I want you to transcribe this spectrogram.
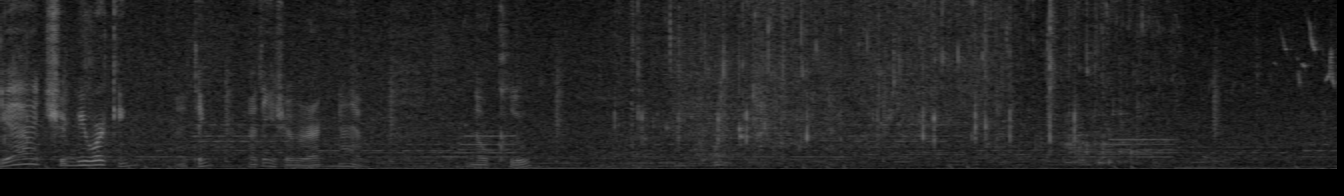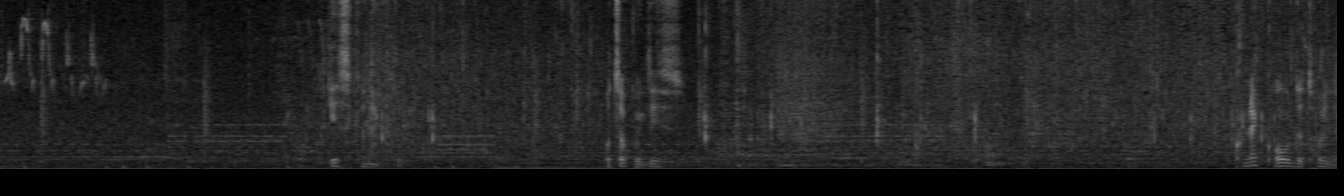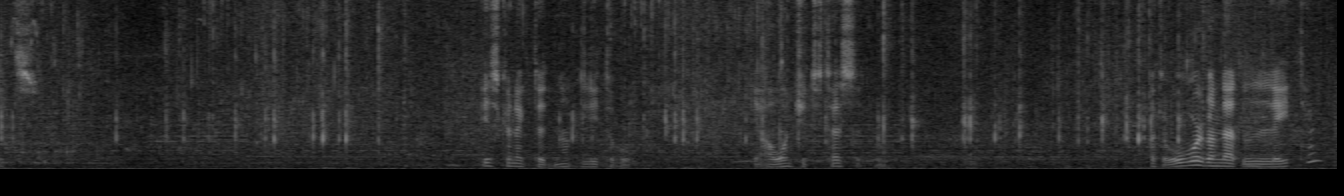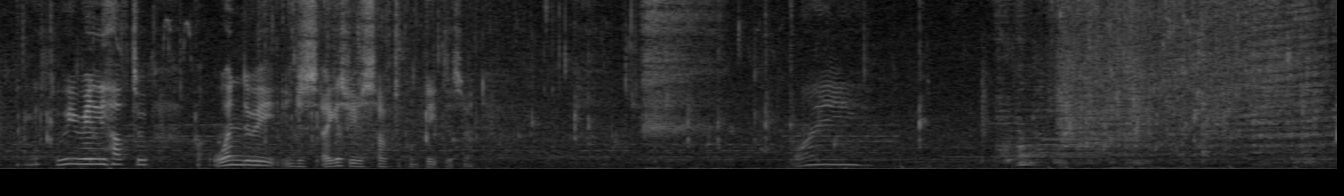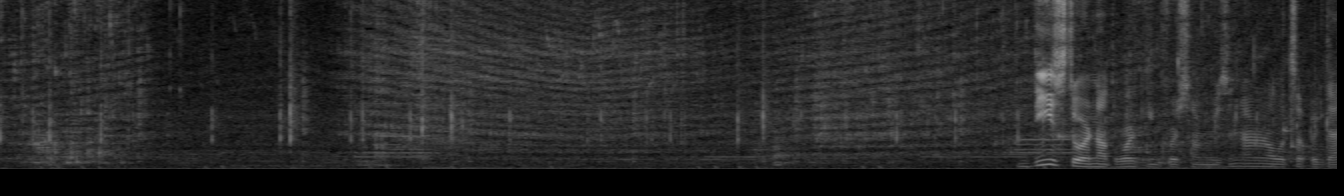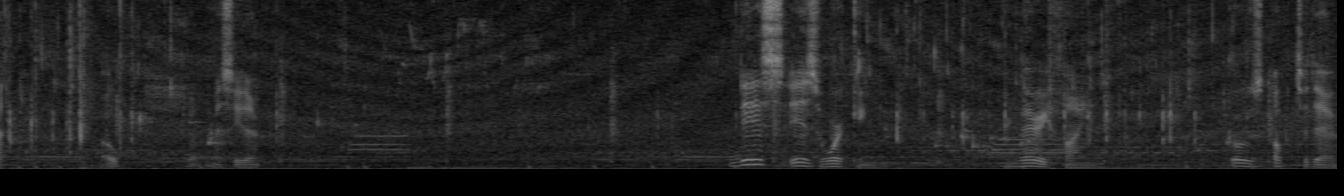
Yeah, it should be working. I think. I think it should be working. I have no clue. Is connected. What's up with this? Connect all the toilets. Is connected, not deletable. Yeah, I want you to test it. Okay, we'll work on that later. Do we really have to? When do we just? I guess we just have to complete this one. Why? These two are not working for some reason. I don't know what's up with that. Oh, messy there. This is working. Very fine. Goes up to there.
